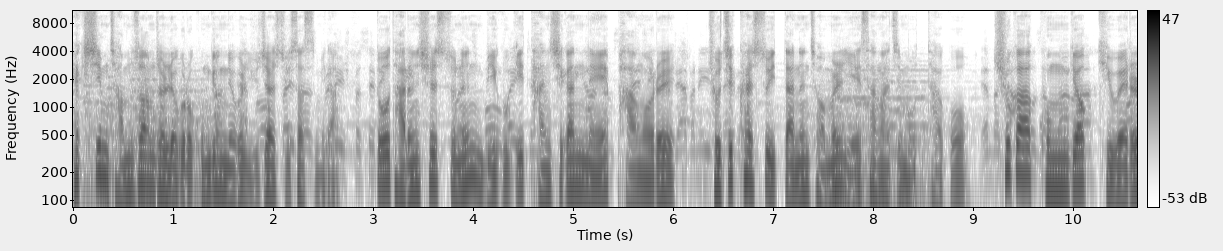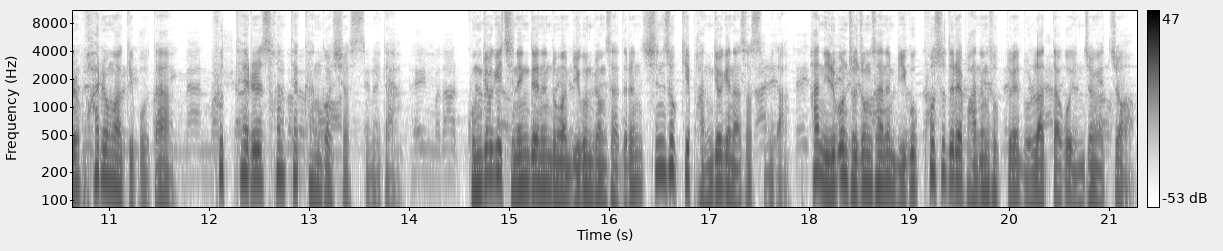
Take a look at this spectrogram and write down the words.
핵심 잠수함 전력으로 공격력을 유지할 수 있었습니다. 또 다른 실수는 미국이 단시간 내에 방어를 조직할 수 있다는 점을 예상하지 못하고 추가 공격 기회를 활용하기보다 후퇴를 선택한 것이었습니다. 공격이 진행되는 동안 미군 병사들은 신속히 반격에 나섰습니다. 한 일본 조종사는 미국 포수들의 반응 속도에 놀랐다고 인정했죠.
